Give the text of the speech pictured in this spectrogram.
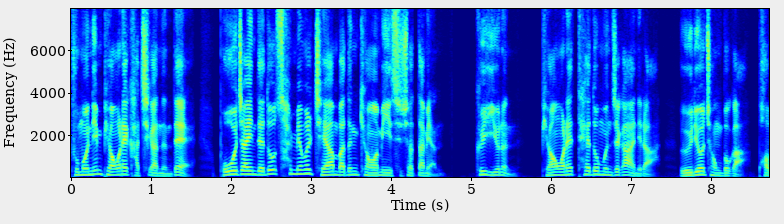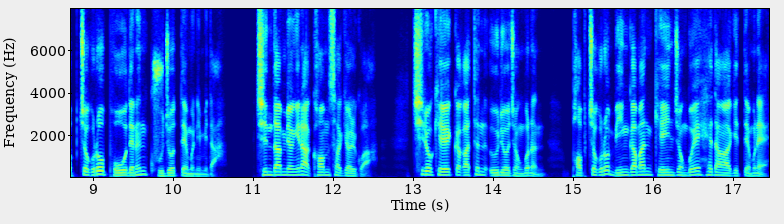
부모님 병원에 같이 갔는데 보호자인데도 설명을 제안받은 경험이 있으셨다면 그 이유는 병원의 태도 문제가 아니라 의료 정보가 법적으로 보호되는 구조 때문입니다. 진단명이나 검사 결과, 치료 계획과 같은 의료 정보는 법적으로 민감한 개인정보에 해당하기 때문에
